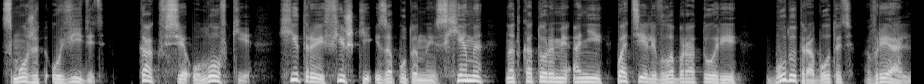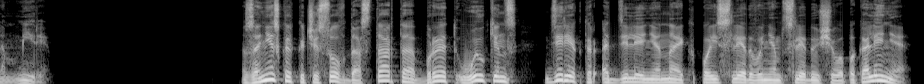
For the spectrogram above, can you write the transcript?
сможет увидеть, как все уловки, хитрые фишки и запутанные схемы, над которыми они потели в лаборатории, будут работать в реальном мире. За несколько часов до старта Брэд Уилкинс директор отделения Nike по исследованиям следующего поколения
